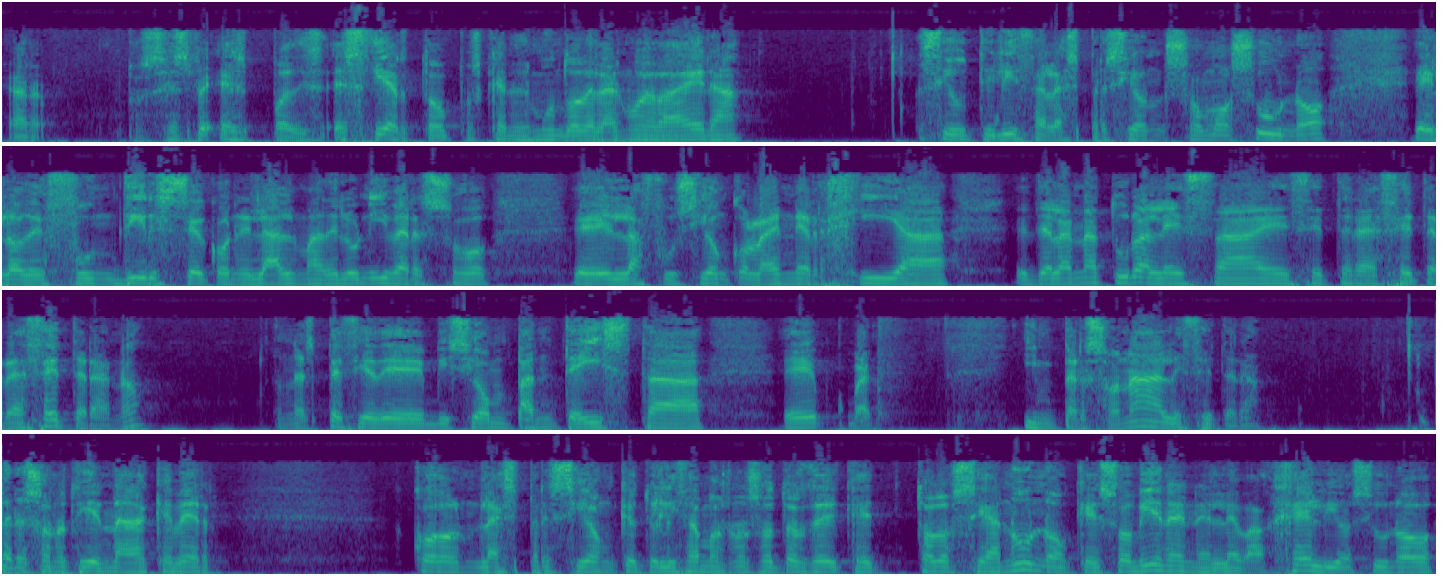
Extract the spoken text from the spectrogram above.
Claro, pues es, es, pues es, cierto pues que en el mundo de la nueva era se utiliza la expresión somos uno, eh, lo de fundirse con el alma del universo, eh, la fusión con la energía de la naturaleza, etcétera, etcétera, etcétera, ¿no? Una especie de visión panteísta, eh, bueno, impersonal, etcétera. Pero eso no tiene nada que ver con la expresión que utilizamos nosotros de que todos sean uno, que eso viene en el Evangelio. Si uno,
